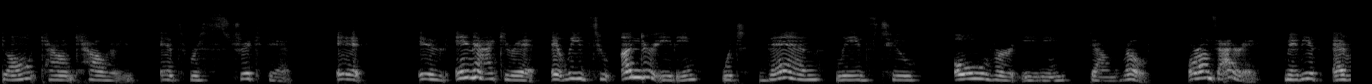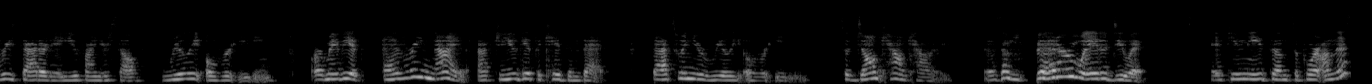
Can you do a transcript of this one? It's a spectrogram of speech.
Don't count calories. It's restrictive. It is inaccurate. It leads to undereating, which then leads to overeating down the road or on Saturday. Maybe it's every Saturday you find yourself really overeating, or maybe it's every night after you get the kids in bed. That's when you're really overeating. So don't count calories. There's a better way to do it. If you need some support on this,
